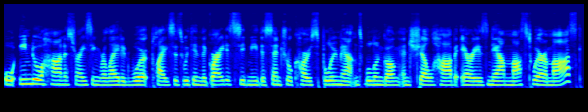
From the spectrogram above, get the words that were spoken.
or indoor harness racing related workplaces within the Greater Sydney, the Central Coast, Blue Mountains, Wollongong, and Shellharbour areas now must wear a mask,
